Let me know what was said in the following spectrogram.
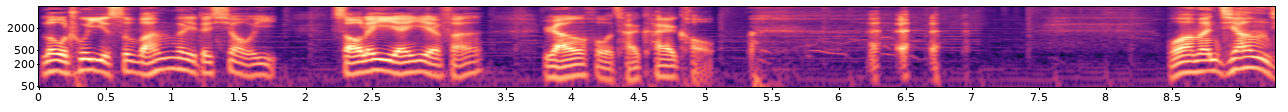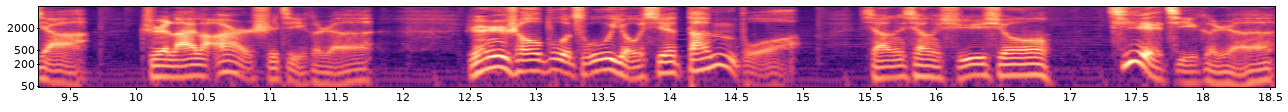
露出一丝玩味的笑意。扫了一眼叶凡，然后才开口：“ 我们江家只来了二十几个人，人手不足，有些单薄，想向徐兄借几个人。”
